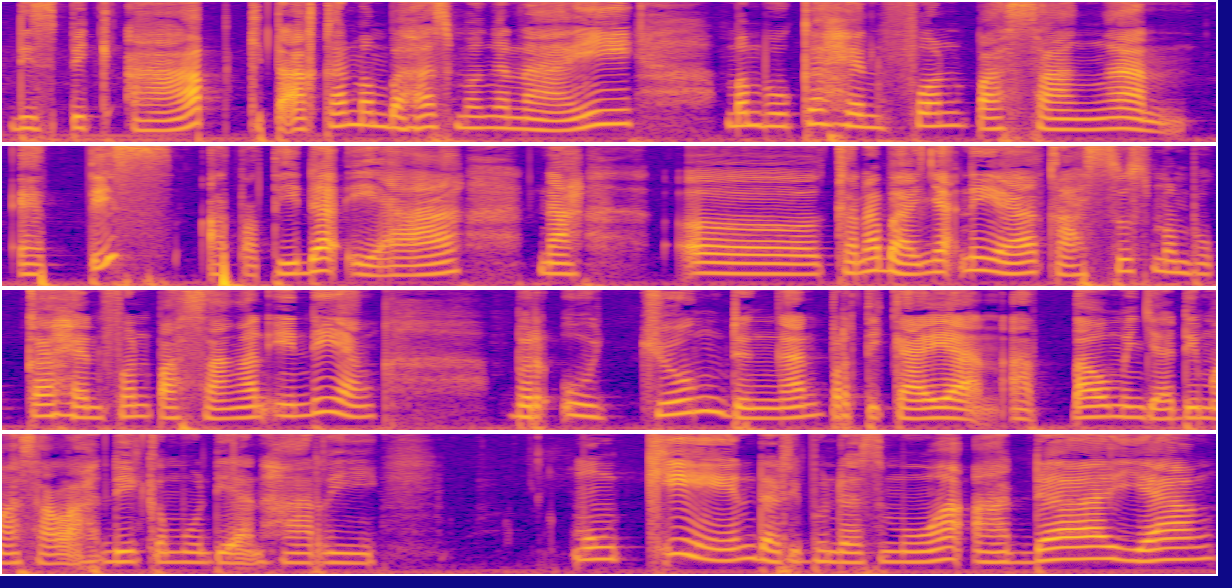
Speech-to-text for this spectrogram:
di Speak Up kita akan membahas mengenai membuka handphone pasangan etis atau tidak ya. Nah, eh, karena banyak nih ya kasus membuka handphone pasangan ini yang berujung dengan pertikaian atau menjadi masalah di kemudian hari. Mungkin dari bunda semua ada yang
